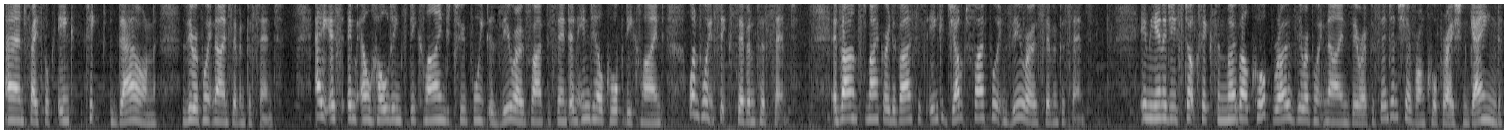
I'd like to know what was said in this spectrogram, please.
and Facebook Inc. ticked down 0.97%. ASML Holdings declined 2.05% and Intel Corp declined 1.67%. Advanced Micro Devices Inc. jumped 5.07%. In the energy stocks, ExxonMobil Corp rose 0.90% and Chevron Corporation gained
